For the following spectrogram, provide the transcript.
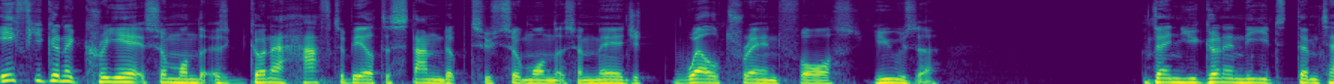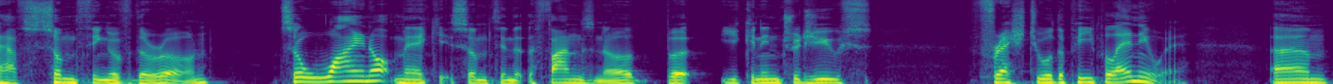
If you're going to create someone that is going to have to be able to stand up to someone that's a major, well trained force user, then you're going to need them to have something of their own. So why not make it something that the fans know, but you can introduce fresh to other people anyway? Um,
